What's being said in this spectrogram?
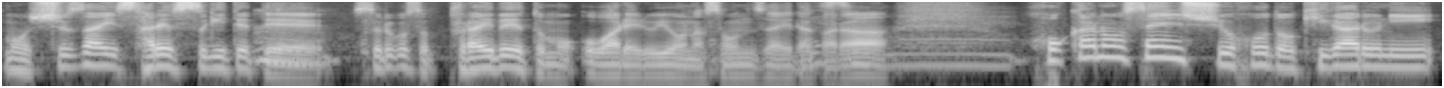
もう取材されすぎてて、うん。それこそプライベートも追われるような存在だから、ね。他の選手ほど気軽に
